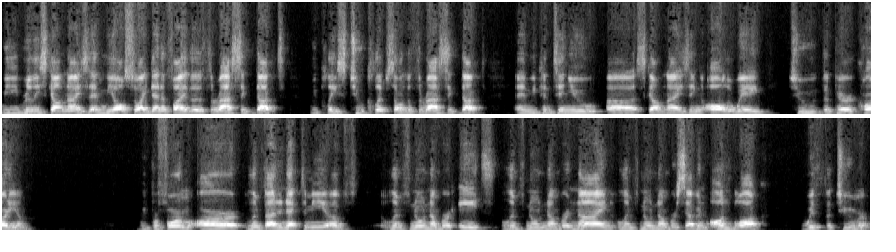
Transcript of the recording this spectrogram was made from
We really skeletonize and we also identify the thoracic duct. We place two clips on the thoracic duct and we continue uh, all the way to the pericardium. We perform our lymphadenectomy of lymph node number eight, lymph node number nine, lymph node number seven en bloc with the tumor.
